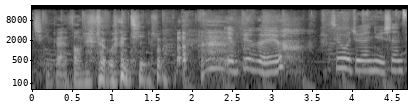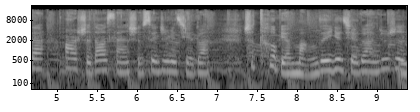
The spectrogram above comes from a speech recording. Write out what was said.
情感方面的问题吗？也并没有。所以我觉得女生在二十到三十岁这个阶段是特别忙的一个阶段，就是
